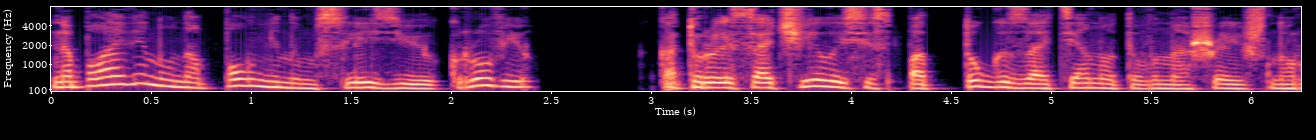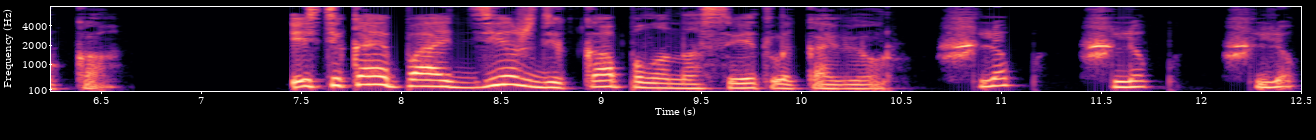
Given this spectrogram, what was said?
наполовину наполненным слизью и кровью, которая сочилась из-под туго затянутого на шее шнурка. Истекая по одежде, капала на светлый ковер шлеп, шлеп, шлеп.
